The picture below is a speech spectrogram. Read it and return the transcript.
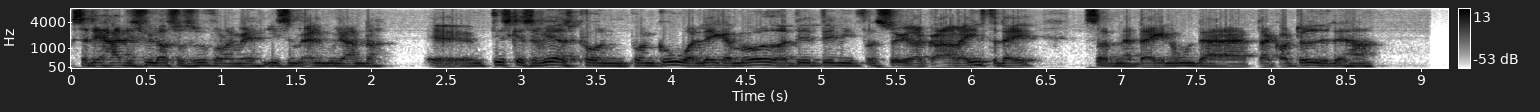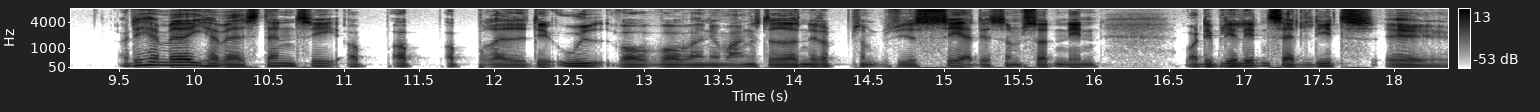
så det har de selvfølgelig også vores udfordring med, ligesom alle mulige andre. Øh, det skal serveres på en, på en god og lækker måde, og det er det, vi forsøger at gøre hver eneste dag, sådan at der ikke er nogen, der, der går død i det her. Og det her med, at I har været i stand til at, at, at brede det ud, hvor, hvor man jo mange steder netop, som du siger, ser det som sådan en, hvor det bliver lidt en satellit, øh,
